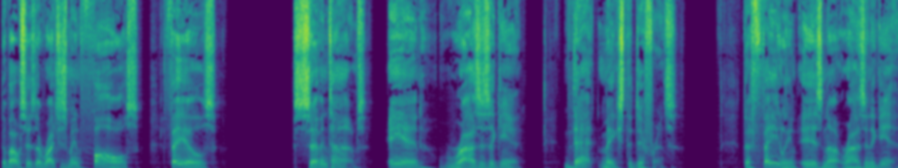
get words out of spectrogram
The Bible says a righteous man falls, fails seven times, and rises again. That makes the difference. The failing is not rising again.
